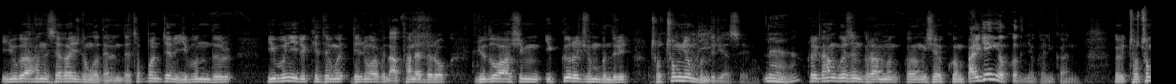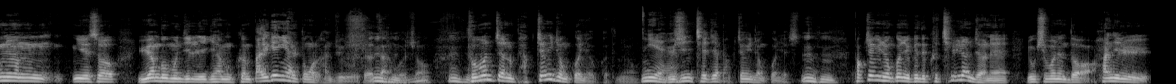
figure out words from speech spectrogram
이유가 한 세 가지 정도 되는데 첫 번째는 이분들 이분이 이렇게 대중, 앞에 나타내도록 유도하신 이끌어 주신 분들이 조총련 분들이었어요. 네. 그러니까 한국에서는 그러면 그 당시에 그건 빨갱이였거든요. 그러니까 그 조총련에서 위안부 문제를 얘기하면 그건 빨갱이 활동으로 간주되었다는 거죠. 두 번째는 박정희 정권이었거든요. 예. 유신 체제 박정희 정권이었습니다. 박정희 정권이 근데 그 7년 전에 65년도 한일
